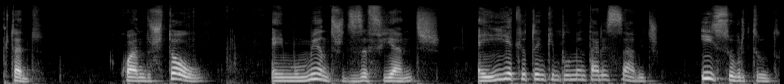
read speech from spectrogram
Portanto, quando estou em momentos desafiantes, aí é que eu tenho que implementar esses hábitos. E, sobretudo,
